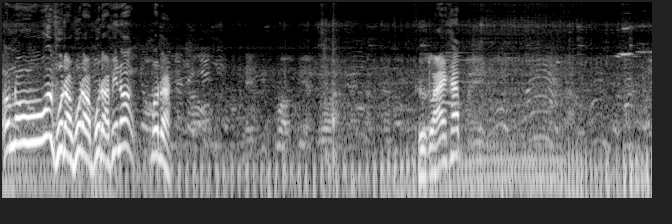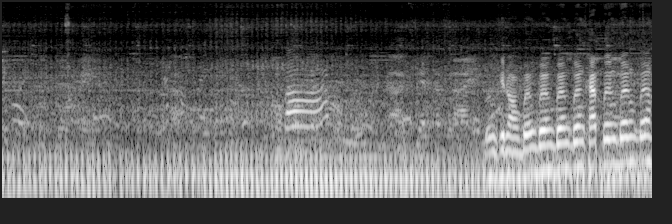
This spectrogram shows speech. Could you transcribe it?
โอ้โหพูดอะพูดอะพูดอะพี่น้องพูดอะถือหลายครับ บิ้งพี่น้องเบิ้งเบิ้งเบิ้งเบิ้งครับเบิ้งเบิ้งเบิ้ง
